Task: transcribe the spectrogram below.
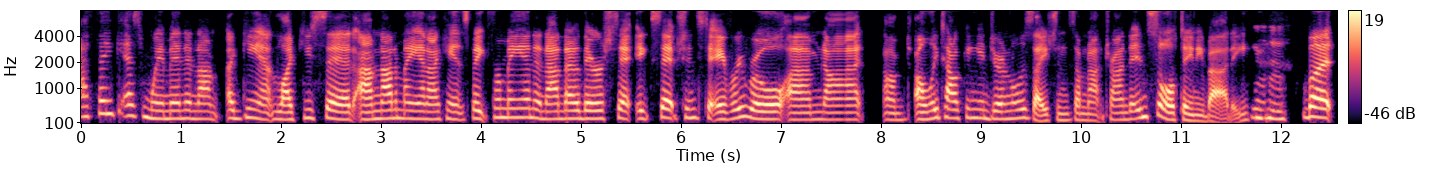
I think as women, and I'm again, like you said, I'm not a man. I can't speak for men, and I know there are exceptions to every rule. I'm not. I'm only talking in generalizations. I'm not trying to insult anybody. But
